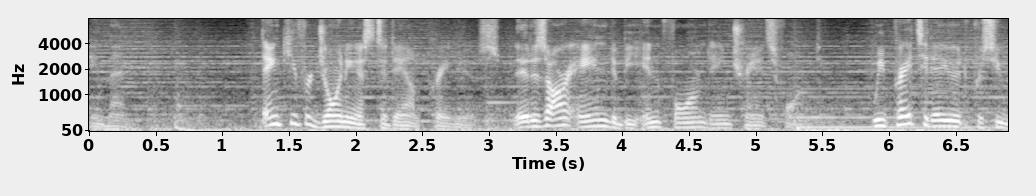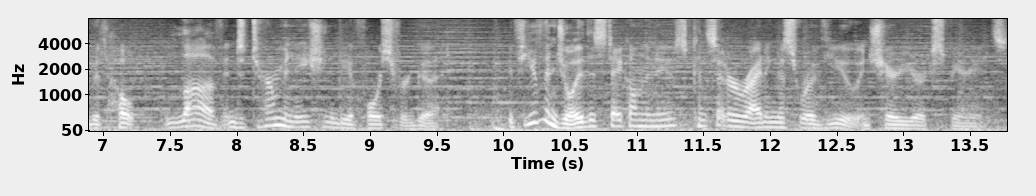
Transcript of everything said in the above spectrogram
Amen. Thank you for joining us today on Pray News. It is our aim to be informed and transformed. We pray today you would proceed with hope, love, and determination to be a force for good. If you've enjoyed this take on the news, consider writing us a review and share your experience.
